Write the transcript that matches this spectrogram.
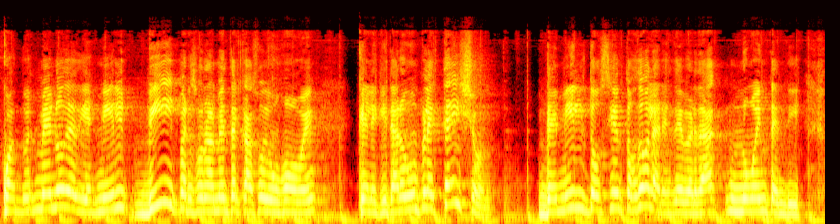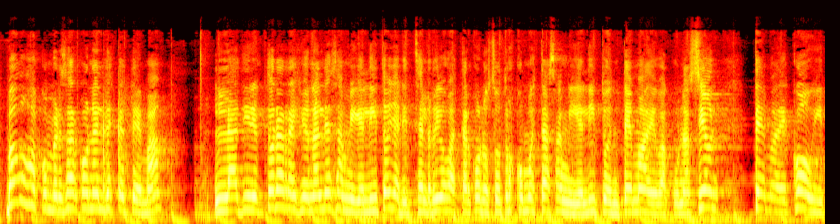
cuando es menos de 10 mil, vi personalmente el caso de un joven que le quitaron un PlayStation de 1.200 dólares. De verdad, no entendí. Vamos a conversar con él de este tema. La directora regional de San Miguelito, Yaritzel Ríos, va a estar con nosotros. ¿Cómo está San Miguelito en tema de vacunación, tema de COVID?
